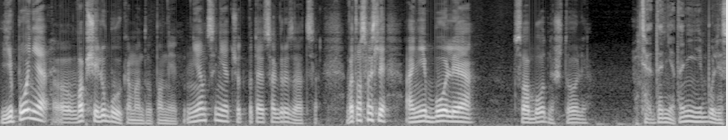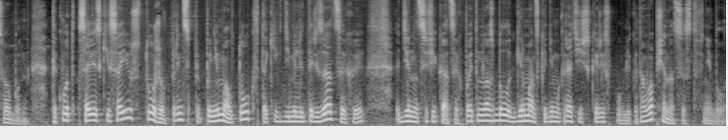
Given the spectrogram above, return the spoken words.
Япония э, вообще любую команду выполняет. Немцы нет, что-то пытаются огрызаться. В этом смысле они более свободны, что ли. Да нет, они не более свободны. Так вот, Советский Союз тоже, в принципе, понимал толк в таких демилитаризациях и денацификациях. Поэтому у нас была Германская Демократическая Республика. Там вообще нацистов не было.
